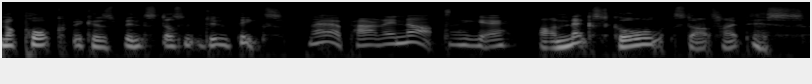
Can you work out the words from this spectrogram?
not pork because Vince doesn't do pigs. No, apparently not. Go. Our next call starts like this.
